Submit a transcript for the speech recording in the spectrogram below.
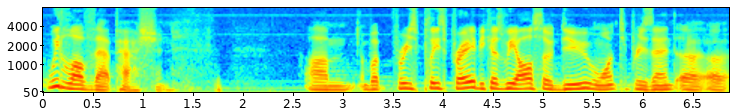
We love that passion. Um, but please, please pray because we also do want to present a, a,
